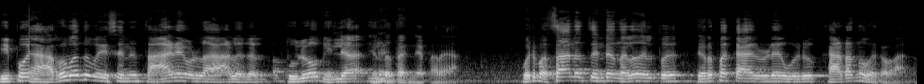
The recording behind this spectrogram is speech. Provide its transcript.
ഇപ്പോൾ അറുപത് വയസ്സിന് താഴെയുള്ള ആളുകൾ തുലോമില്ല എന്ന് തന്നെ പറയാം. ഒരു പ്രസ്ഥാനത്തിന്റെ നിലനിൽപ്പ് ചെറുപ്പക്കാരുടെ ഒരു കടന്നുവരവാണ്.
